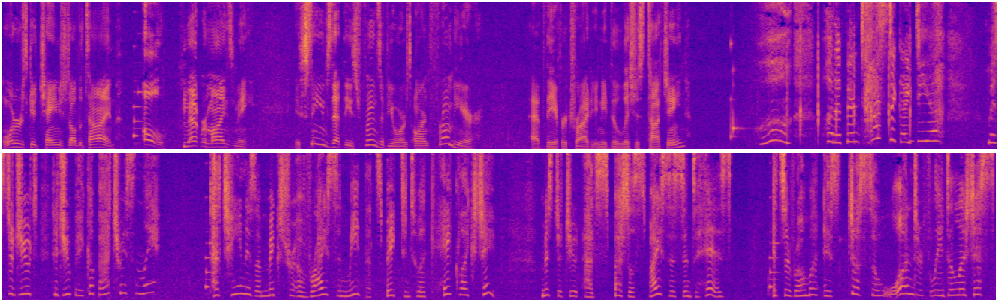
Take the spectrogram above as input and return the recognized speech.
orders get changed all the time. Oh, that reminds me. It seems that these friends of yours aren't from here. Have they ever tried any delicious tahchin? Ooh, what a fantastic idea! Mr. Jute, did you bake a batch recently? Tahchin is a mixture of rice and meat that's baked into a cake-like shape. Mr. Jute adds special spices into his. Its aroma is just so wonderfully delicious.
